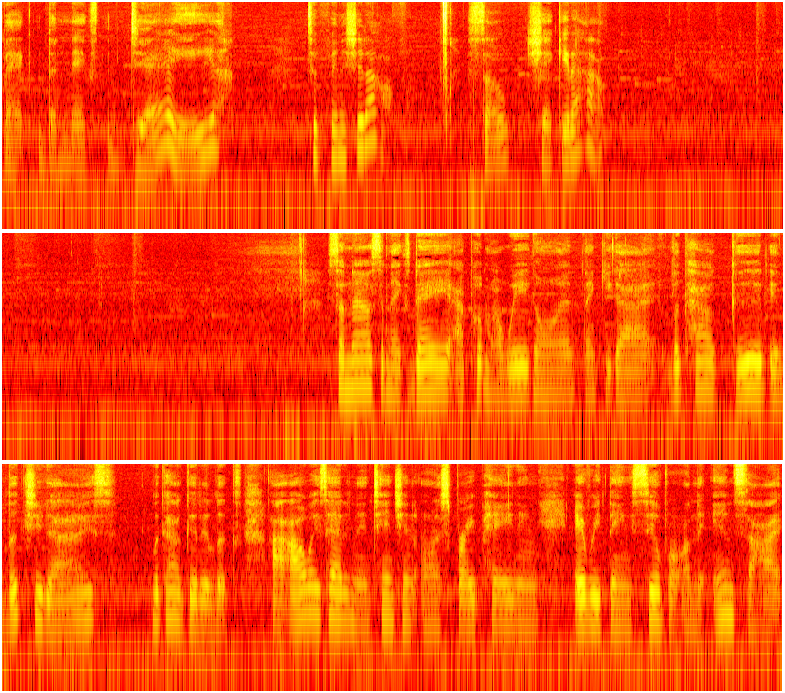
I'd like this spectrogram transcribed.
back the next day to finish it off. So check it out. So now it's the next day. I put my wig on. Thank you, God. Look how good it looks, you guys. Look how good it looks. I always had an intention on spray painting everything silver on the inside,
